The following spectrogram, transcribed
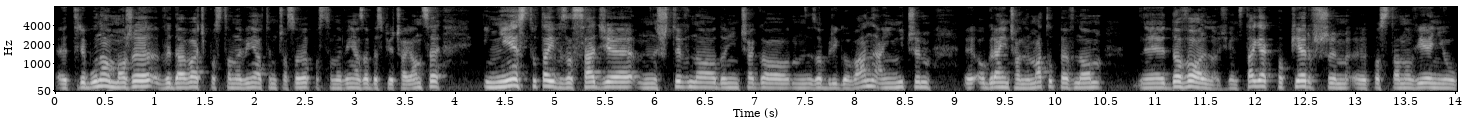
e, Trybunał może wydawać postanowienia tymczasowe, postanowienia zabezpieczające i nie jest tutaj w zasadzie sztywno do niczego zobligowany ani niczym y, ograniczony. Ma tu pewną y, dowolność. Więc tak jak po pierwszym y, postanowieniu,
